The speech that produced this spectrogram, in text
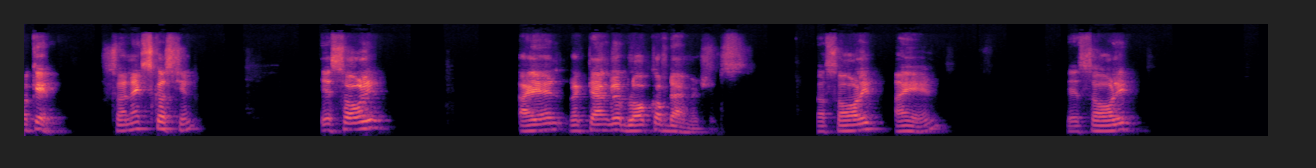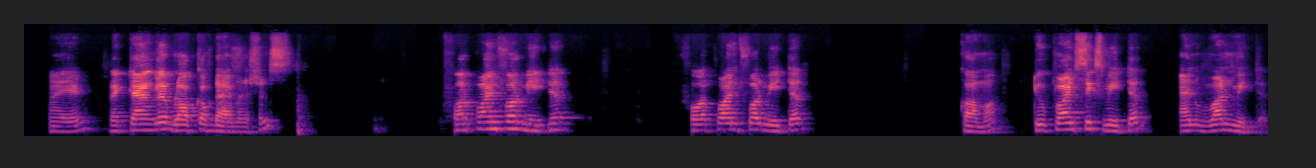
Okay. So next question. A solid iron rectangular block of dimensions. A solid iron, a solid iron rectangular block of dimensions. 4.4 meter, 4.4 meter, comma, 2.6 meter and 1 meter.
